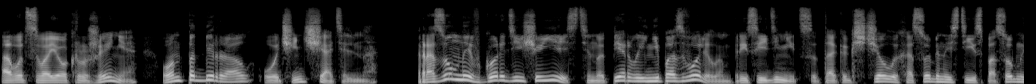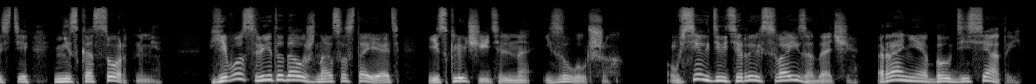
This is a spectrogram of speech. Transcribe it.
А вот свое окружение он подбирал очень тщательно. Разумные в городе еще есть, но первый не позволил им присоединиться, так как счел их особенности и способности низкосортными. Его свита должна состоять исключительно из лучших. У всех девятерых свои задачи. Ранее был десятый.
